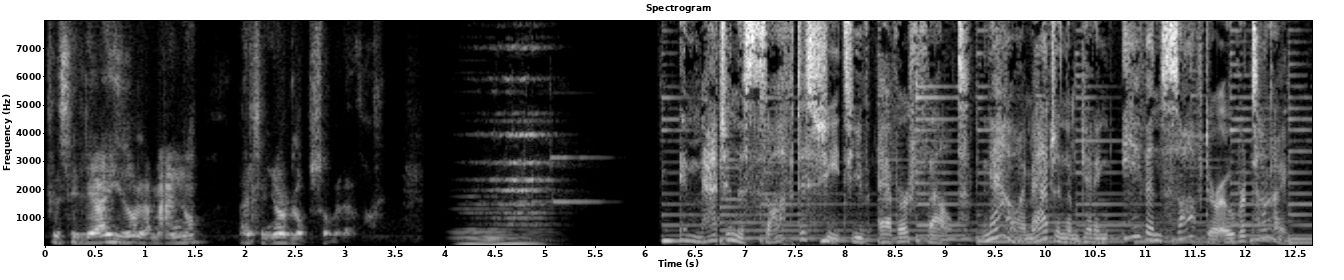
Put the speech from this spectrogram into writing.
que se le ha ido la mano al señor López Obrador. Imagine the softest sheets you've ever felt. Now imagine them getting even softer over time.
